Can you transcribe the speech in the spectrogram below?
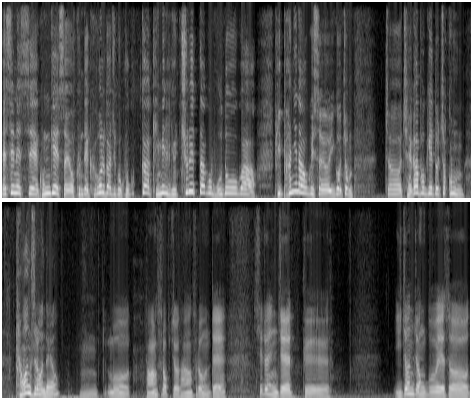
SNS에 공개했어요. 근데 그걸 가지고 국가 기밀 유출했다고 보도가 비판이 나오고 있어요. 이거 좀 저 제가 보기에도 조금 당황스러운데요. 음, 뭐 당황스럽죠. 당황스러운데 실은 이제 그 이전 정부에서도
